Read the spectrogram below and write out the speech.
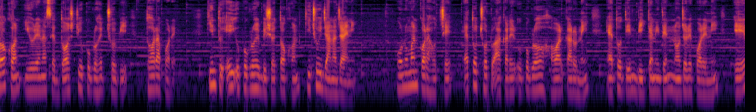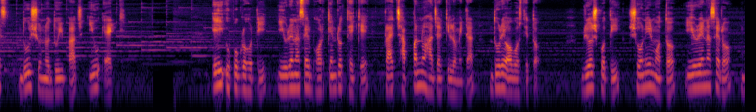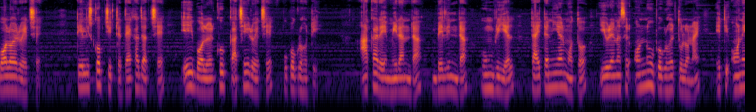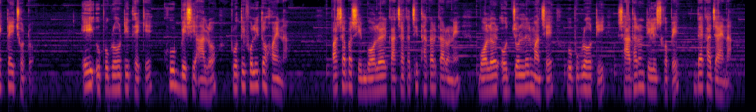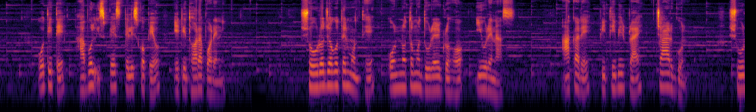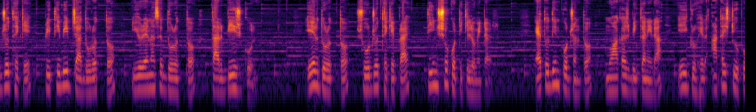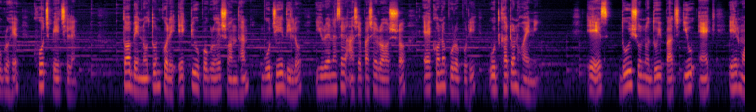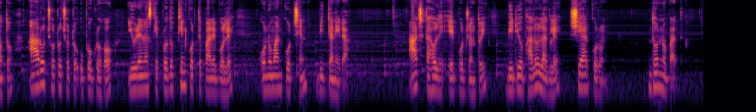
তখন ইউরেনাসের দশটি উপগ্রহের ছবি ধরা পড়ে, কিন্তু এই উপগ্রহের বিষয়ে তখন কিছুই জানা যায়নি। অনুমান করা হচ্ছে, এত ছোট আকারের উপগ্রহ হওয়ার কারণেই এতদিন বিজ্ঞানীদের নজরে পড়েনি এস দুই শূন্য দুই পাঁচ ইউ এক। এই উপগ্রহটি ইউরেনাসের ভরকেন্দ্র থেকে প্রায় ছাপ্পান্ন হাজার কিলোমিটার দূরে অবস্থিত। বৃহস্পতি শনির মতো ইউরেনাসেরও বলয় রয়েছে। টেলিস্কোপ চিত্রে দেখা যাচ্ছে, এই বলয়ের খুব কাছেই রয়েছে উপগ্রহটি। আকারে মিরান্ডা, বেলিন্ডা, উমব্রিয়েল, টাইটানিয়ার মতো ইউরেনাসের অন্য উপগ্রহের তুলনায় এটি অনেকটাই ছোট। এই উপগ্রহটি থেকে খুব বেশি আলো প্রতিফলিত হয় না। পাশাপাশি বলয়ের কাছাকাছি থাকার কারণে বলয়ের ঔজ্জ্বল্যের মাঝে উপগ্রহটি সাধারণ টেলিস্কোপে দেখা যায় না। অতীতে হাবল স্পেস টেলিস্কোপেও এটি ধরা পড়েনি। সৌরজগতের মধ্যে অন্যতম দূরের গ্রহ ইউরেনাস। আকারে পৃথিবীর প্রায় চার গুণ। সূর্য থেকে পৃথিবীর যা দূরত্ব, ইউরেনাসের দূরত্ব, তার বিশ গুণ। এর দূরত্ব সূর্য থেকে প্রায় তিনশো কোটি কিলোমিটার। এতদিন পর্যন্ত মহাকাশ বিজ্ঞানীরা এই গ্রহের আঠাইশটি উপগ্রহের খোঁজ পেয়েছিলেন। তবে নতুন করে একটি উপগ্রহের সন্ধান বুঝিয়ে দিল ইউরেনাসের আশেপাশের রহস্য এখনও পুরোপুরি উদ্ঘাটন হয়নি। এস দুই শূন্য দুই পাঁচ ইউ এক এর মতো আরও ছোট ছোট উপগ্রহ ইউরেনাসকে প্রদক্ষিণ করতে পারে বলে অনুমান করছেন বিজ্ঞানীরা। আজ তাহলে এ পর্যন্তই। ভিডিও ভালো লাগলে শেয়ার করুন। ধন্যবাদ।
